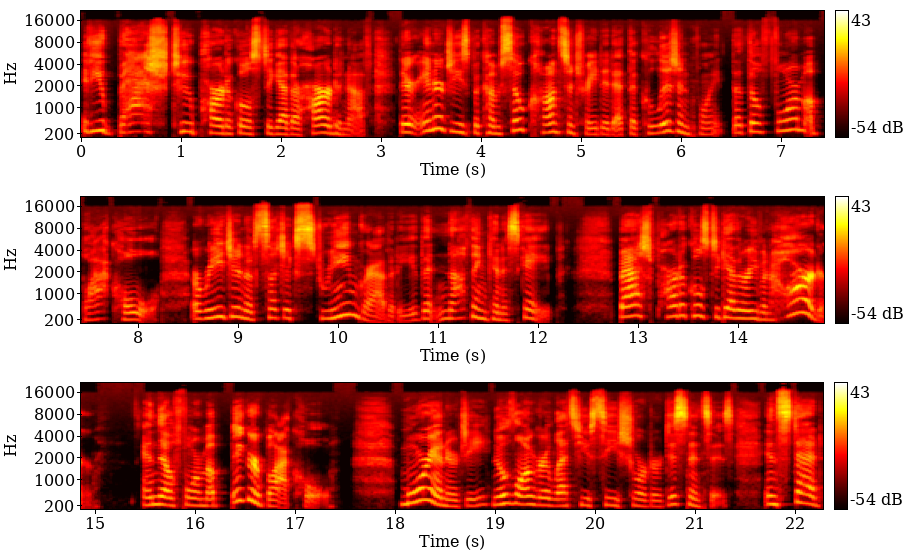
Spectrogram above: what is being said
if you bash two particles together hard enough, their energies become so concentrated at the collision point that they'll form a black hole, a region of such extreme gravity that nothing can escape. Bash particles together even harder, and they'll form a bigger black hole. More energy no longer lets you see shorter distances. Instead,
